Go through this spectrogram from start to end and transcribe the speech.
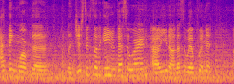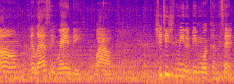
I think more of the logistics of the game, if that's a word. Uh, you know, that's the way of putting it. Um, and lastly, Randy. Wow, she teaches me to be more content,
